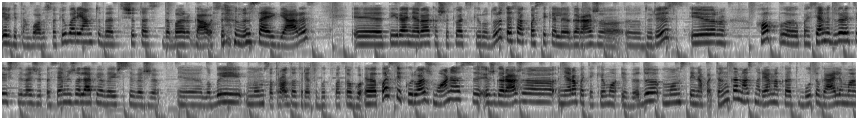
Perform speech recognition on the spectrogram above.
irgi ten buvo visokių variantų, bet šitas dabar gausi visai geras. E, tai yra, nėra kažkokių atskirų durų, tiesiog pasikeli garažo e, duris ir hop, pasiemi dviratį išsiveži, pasiemi žaliapjovę išsiveži. E, labai mums atrodo turėtų būti patogu. E, pas kai kuriuos žmonės iš garažo nėra patekimo į vidų, mums tai nepatinka, mes norėjome, kad būtų galima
